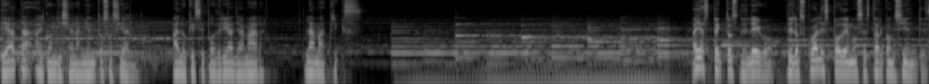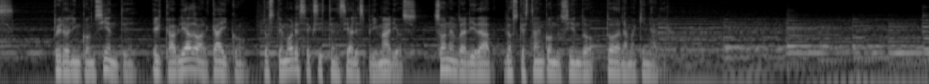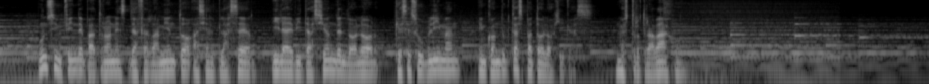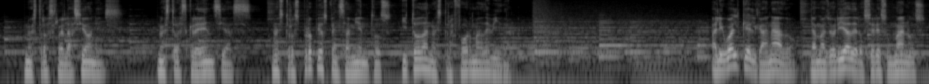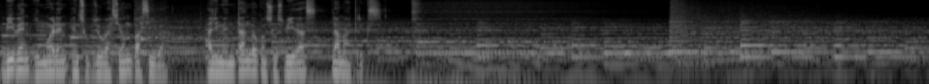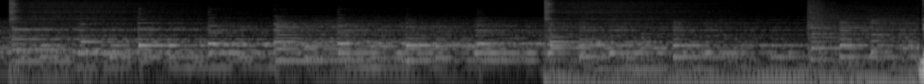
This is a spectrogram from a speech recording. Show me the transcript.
te ata al condicionamiento social, a lo que se podría llamar la Matrix. Hay aspectos del ego de los cuales podemos estar conscientes, pero el inconsciente, el cableado arcaico, los temores existenciales primarios, son en realidad los que están conduciendo toda la maquinaria. Un sinfín de patrones de aferramiento hacia el placer y la evitación del dolor que se subliman en conductas patológicas. Nuestro trabajo, nuestras relaciones, nuestras creencias, nuestros propios pensamientos y toda nuestra forma de vida. Al igual que el ganado, la mayoría de los seres humanos viven y mueren en subyugación pasiva, alimentando con sus vidas la Matrix.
